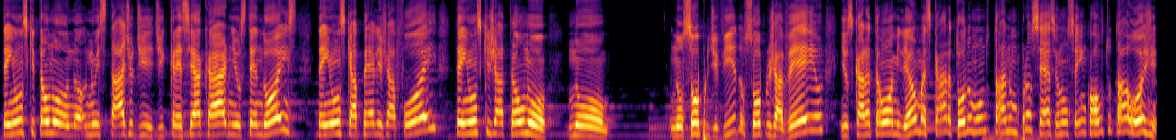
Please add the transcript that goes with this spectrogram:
tem uns que estão no, no, no estágio de, de crescer a carne e os tendões, tem uns que a pele já foi, tem uns que já estão no, no, no sopro de vida, o sopro já veio e os caras estão a milhão, mas cara, todo mundo está num processo. Eu não sei em qual tu tá hoje,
